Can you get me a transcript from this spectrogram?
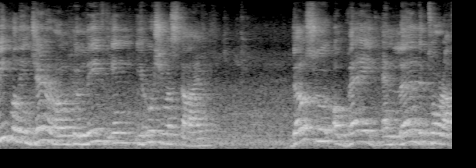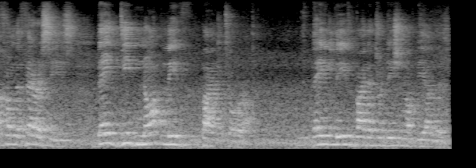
people in general who lived in Yehushua's time, those who obeyed and learned the Torah from the Pharisees, they did not live by the Torah. They live by the tradition of the elders.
